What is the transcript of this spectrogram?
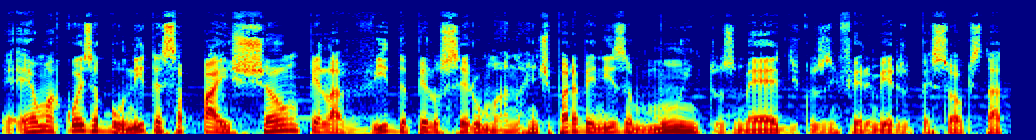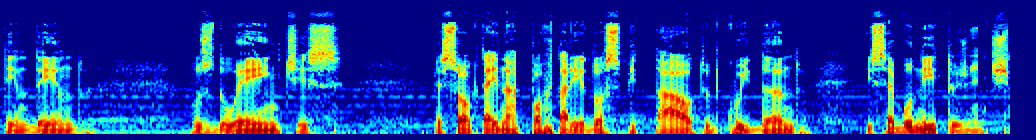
É, é uma coisa bonita essa paixão pela vida, pelo ser humano. A gente parabeniza muito os médicos, os enfermeiros, o pessoal que está atendendo os doentes, pessoal que está aí na portaria do hospital, tudo cuidando. Isso é bonito, gente.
